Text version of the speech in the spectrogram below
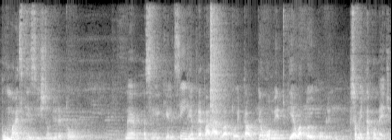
Por mais que exista um diretor, né, assim, que ele Sim. tenha preparado o ator e tal, tem um momento que é o ator e o público, principalmente na comédia.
